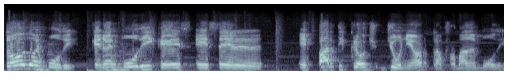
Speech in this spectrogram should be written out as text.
Todo es Moody, que no es Moody, que es, es el es Party Crouch Jr. transformado en Moody.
